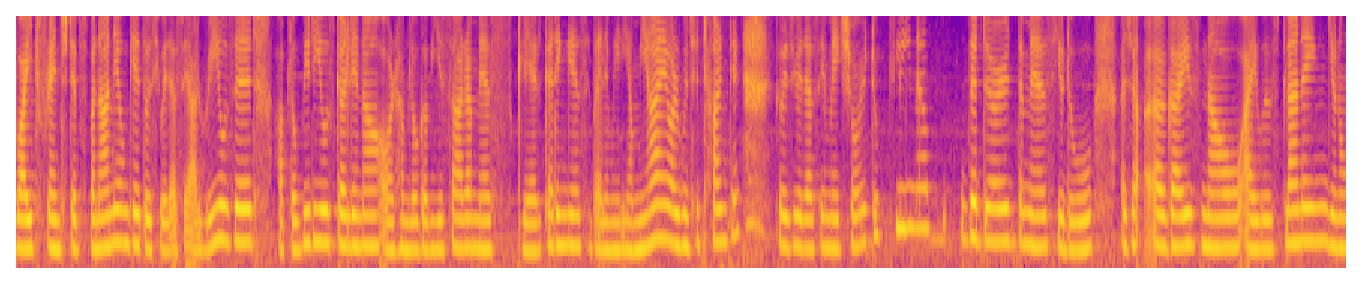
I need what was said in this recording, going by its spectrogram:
वाइट फ्रेंच टिप्स बनाने होंगे तो इसी वजह से आल री यूज़ इट आप लोग भी री यूज़ कर लेना और हम लोग अब ये सारा मेस क्लियर करेंगे। इससे पहले मेरी अम्मी आए और मुझे डांटे तो इसी वजह से make sure to clean up the dirt the mess you do. अच्छा guys now I was planning you know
